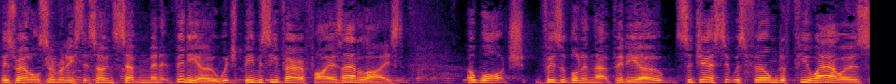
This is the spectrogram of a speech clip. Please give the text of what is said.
Israel also released its own seven minute video, which BBC Verify has analysed. A watch, visible in that video, suggests it was filmed a few hours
